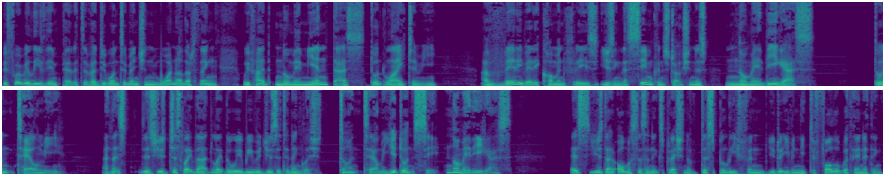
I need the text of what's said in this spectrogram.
Before we leave the imperative, I do want to mention one other thing. We've had no me mientas, don't lie to me. A very, very common phrase using the same construction is no me digas, don't tell me. And it's, it's used just like that, like the way we would use it in English. Don't tell me, you don't say, no me digas. It's used almost as an expression of disbelief and you don't even need to follow it with anything,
